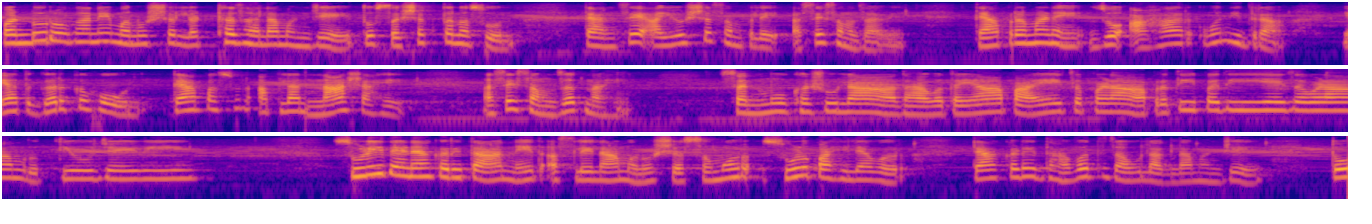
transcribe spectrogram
पंडुरोगाने मनुष्य लठ्ठ झाला म्हणजे तो सशक्त नसून त्यांचे आयुष्य संपले असे समजावे. त्याप्रमाणे जो आहार व निद्रा यात गर्क होऊन त्यापासून आपला नाश आहे असे समजत नाही. सन्मुख शुला धावतया पाये चपळा प्रतिपदी ये जवळा मृत्यू जेवी. सुळी देण्याकरिता नेत असलेला मनुष्य समोर सूळ पाहिल्यावर त्याकडे धावत जाऊ लागला म्हणजे तो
